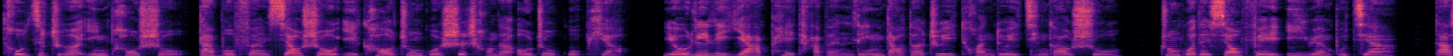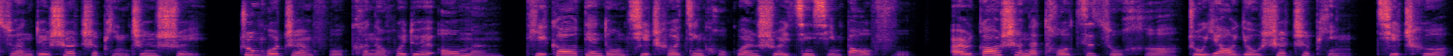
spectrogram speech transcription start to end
投资者应抛售大部分销售依靠中国市场的欧洲股票。由莉莉亚·佩塔文领导的这一团队警告说，中国的消费意愿不佳，打算对奢侈品征税。中国政府可能会对欧盟提高电动汽车进口关税进行报复。而高盛的投资组合主要由奢侈品、汽车、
